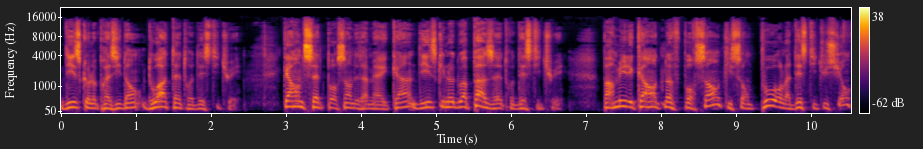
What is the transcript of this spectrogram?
disent que le président doit être destitué. 47% des Américains disent qu'il ne doit pas être destitué. Parmi les 49% qui sont pour la destitution,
